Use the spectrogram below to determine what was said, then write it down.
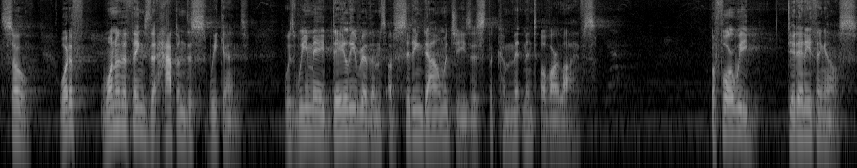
So, what if one of the things that happened this weekend was we made daily rhythms of sitting down with Jesus the commitment of our lives. Before we did anything else,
